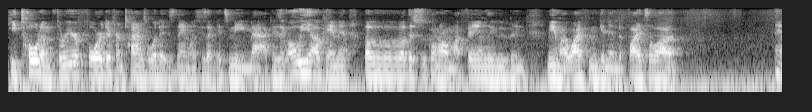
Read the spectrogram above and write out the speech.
he told him three or four different times what his name was. He's like, "It's me, Mac." And he's like, "Oh yeah, okay, man. Blah blah blah blah. This is going on with my family. We've been me and my wife have been getting into fights a lot. Man,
